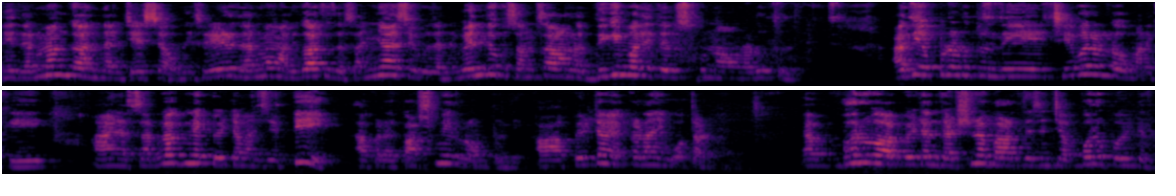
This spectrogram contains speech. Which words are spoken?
నీ ధర్మంగా దాన్ని చేసావు నీ శరీర ధర్మం అది కాదు సన్యాసి నువ్వెందుకు సంసారంలో దిగి మరీ తెలుసుకున్నావు? అని అడుగుతుంది. అది ఎప్పుడు అడుగుతుంది? చివరిలో మనకి ఆయన సర్వజ్ఞ పీఠం అని చెప్పి అక్కడ కాశ్మీర్లో ఉంటుంది. ఆ పీఠం ఎక్కడానికి పోతాడు. ఎవ్వరూ ఆ పీఠం దక్షిణ భారతదేశం నుంచి ఎవ్వరూ పోయిండరు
